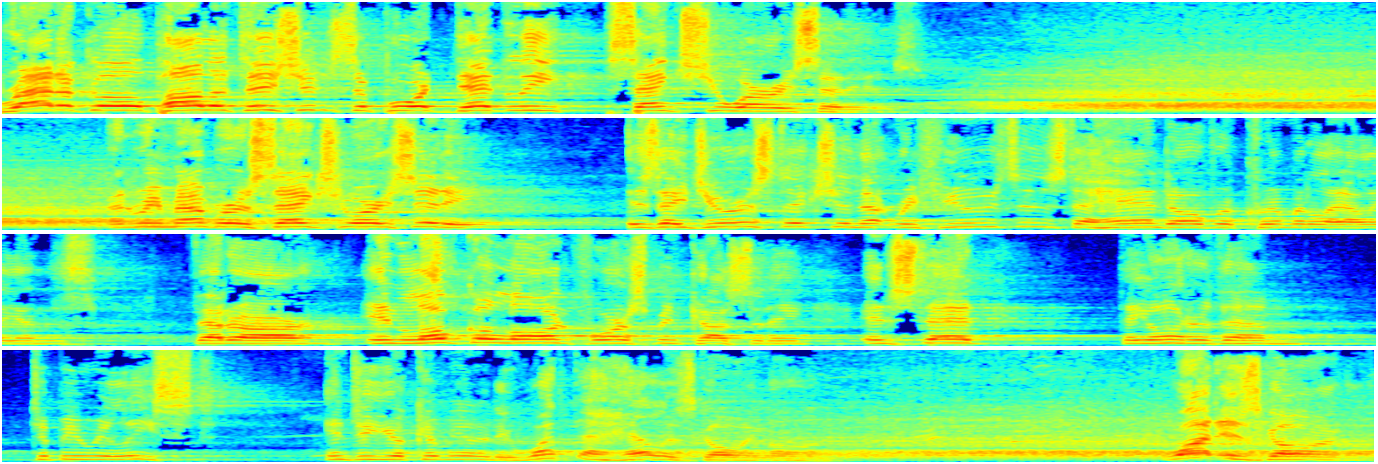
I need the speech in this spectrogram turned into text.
radical politicians support deadly sanctuary cities. And remember, a sanctuary city is a jurisdiction that refuses to hand over criminal aliens that are in local law enforcement custody. Instead, they order them to be released into your community. What the hell is going on? What is going on?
